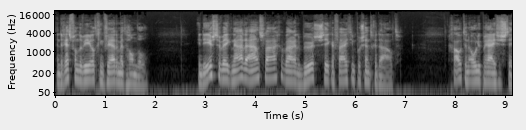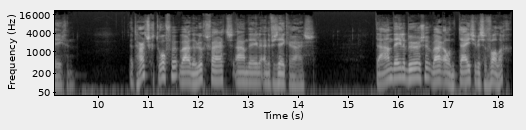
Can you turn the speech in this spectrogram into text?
en de rest van de wereld ging verder met handel. In de eerste week na de aanslagen waren de beurzen circa 15% gedaald. Goud- en olieprijzen stegen. Het hardst getroffen waren de luchtvaartaandelen en de verzekeraars. De aandelenbeurzen waren al een tijdje wisselvallig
